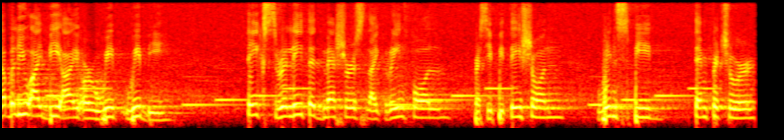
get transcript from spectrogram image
WIBI or WIBI takes related measures like rainfall, precipitation, wind speed, temperature,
